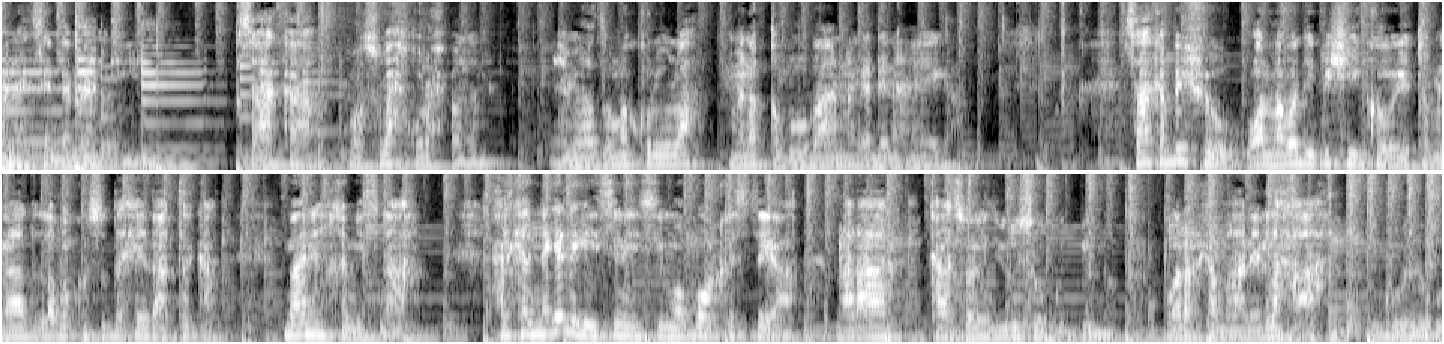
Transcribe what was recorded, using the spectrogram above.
wanaagsan dhammaantiin. Saaka waa subax qurux badan. Cimiladu ma kulula mana qabooba annaga dhinaceega saaka bishow waa labadii bishii koob tobnaad laba kun saddexiyo labaatanka maalin khamiisna ah. Halkaad naga dhegaysanaysiin waa boor kastiga dharaar kaasoo idigu soo gudbinno. Wararka maalinlaha ah kuwa lagu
